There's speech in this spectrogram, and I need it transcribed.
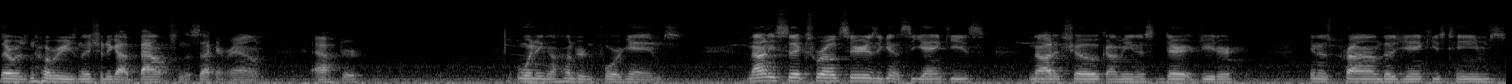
There was no reason they should have got bounced in the second round after winning 104 games. 96 World Series against the Yankees, not a choke. I mean, it's Derek Jeter in his prime. Those Yankees teams,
